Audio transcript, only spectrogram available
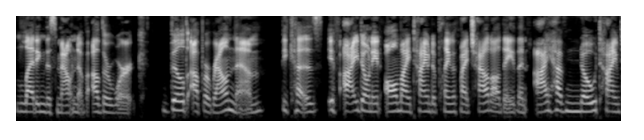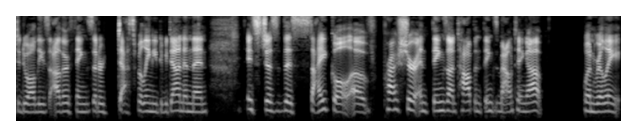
letting this mountain of other work build up around them because if I donate all my time to playing with my child all day, then I have no time to do all these other things that are desperately need to be done. And then it's just this cycle of pressure and things on top and things mounting up when really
